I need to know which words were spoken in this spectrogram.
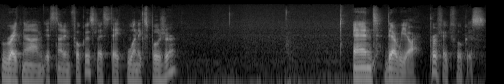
right now it's not in focus. Let's take one exposure. And there we are, perfect focus.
